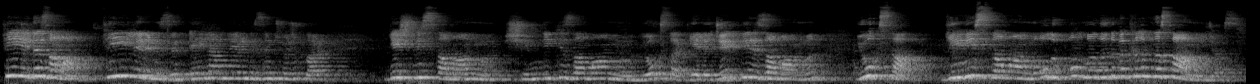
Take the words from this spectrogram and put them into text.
Fiilde zaman. Fiillerimizin, eylemlerimizin çocuklar geçmiş zaman mı, şimdiki zaman mı, yoksa gelecek bir zaman mı, yoksa geniş zaman mı olup olmadığını bakalım nasıl anlayacağız?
